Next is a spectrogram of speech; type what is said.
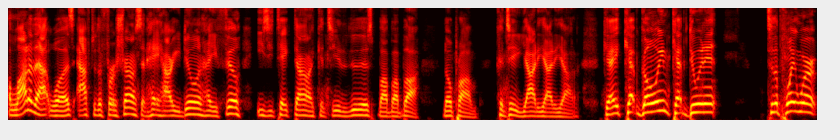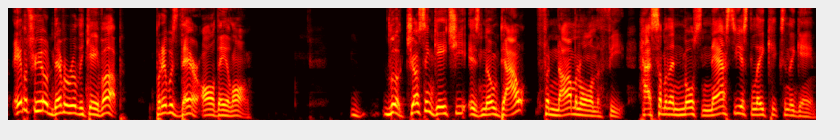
A lot of that was after the first round. I said, Hey, how are you doing? How you feel? Easy takedown. I continue to do this, blah, blah, blah. No problem. Continue, yada, yada, yada. Okay. Kept going, kept doing it to the point where Abel Trujillo never really gave up, but it was there all day long. Look, Justin Gaethje is no doubt phenomenal on the feet. Has some of the most nastiest leg kicks in the game.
